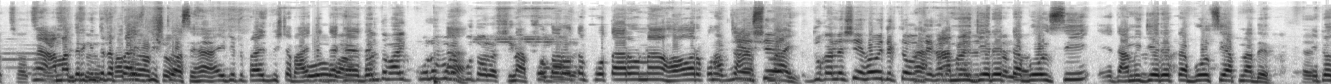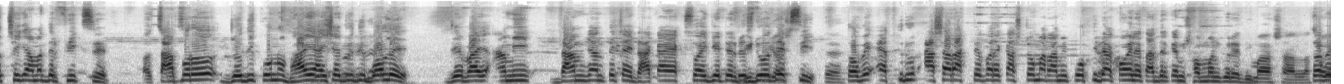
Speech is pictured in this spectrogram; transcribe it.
আচ্ছা আচ্ছা হ্যাঁ আমাদের কিন্তু একটা প্রাইস লিস্ট আছে। হ্যাঁ এই যে একটু প্রাইস লিস্টটা ভাইদের দেখায় দেন। তো ভাই কোনো প্রকার হ্যাঁ। প্রতারণা না প্রতারণা প্রতারণা হওয়ার কোনো চান্স নাই। দোকানে এসে এভাবে দেখতে হবে হ্যাঁ, এখানে আমি যে রেটটা বলছি আমি যে রেটটা বলছি আপনাদের হ্যাঁ। এটা হচ্ছে কি আমাদের ফিক্স রেট আচ্ছা, তারপরও যদি কোনো ভাই আইসা যদি বলে যে ভাই আমি দাম জানতে চাই ঢাকা এর Best ভিডিও দেখছি হ্যাঁ। তবে এতটুকু আশা রাখতে পারে কাস্টমার আমি প্রতিটা কয়েলে তাদেরকে আমি সম্মান করে দিই তবে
